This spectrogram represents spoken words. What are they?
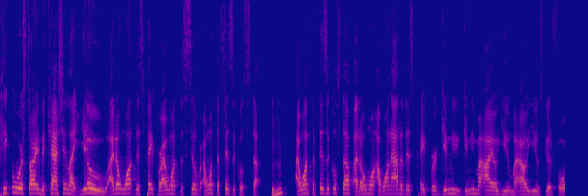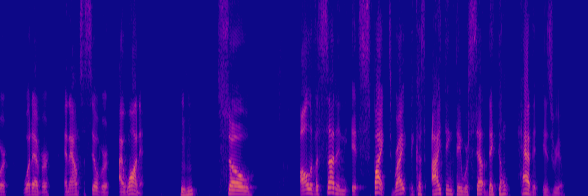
People were starting to cash in like, yo, I don't want this paper. I want the silver. I want the physical stuff. Mhm. I want the physical stuff. I don't want I want out of this paper. Give me give me my IOU. My IOU is good for whatever, an ounce of silver. I want it. hmm So all of a sudden it spiked, right? Because I think they were sell they don't have it, Israel.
